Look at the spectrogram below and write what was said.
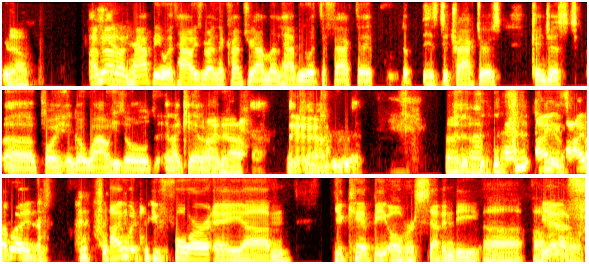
you know, I'm not Yeah. unhappy with how he's running the country. I'm unhappy with the fact that the, his detractors can just uh, point and go, "Wow, he's old," and I can't I know. with that. I can't Yeah. argue with I know. I, I would. I would be for a um you can't be over 70 uh, uh Yes.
